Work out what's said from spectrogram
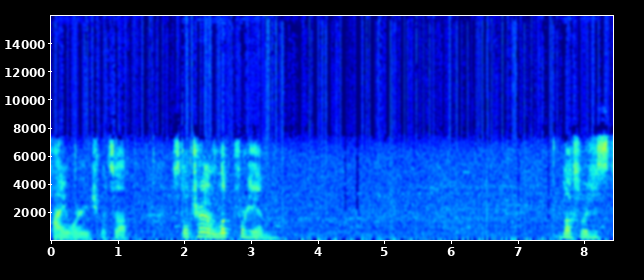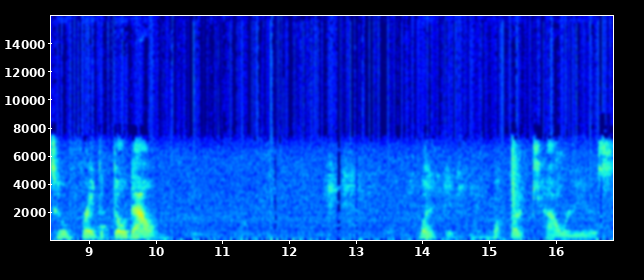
Hi, Orange, what's up? Still trying to look for him. Bloxwatch is too afraid to go down. What, what, what coward he is.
